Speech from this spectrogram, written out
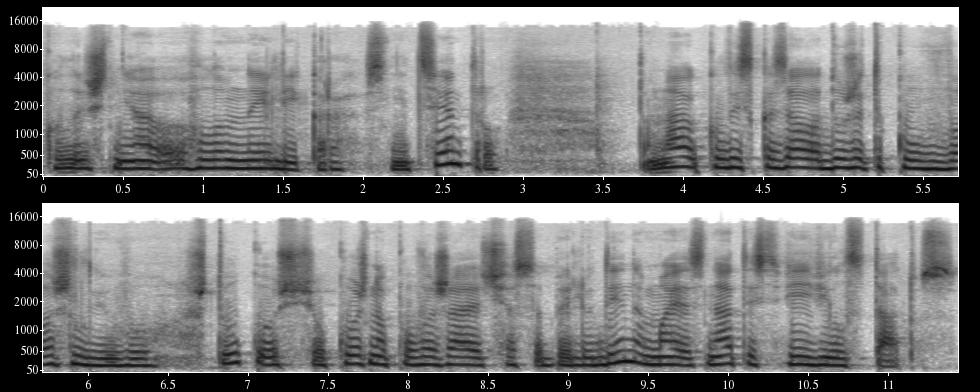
колишня головний лікар СНІ-центру. Вона колись сказала дуже таку важливу штуку, що кожна поважаюча себе людина має знати свій ВІЛ-статус.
